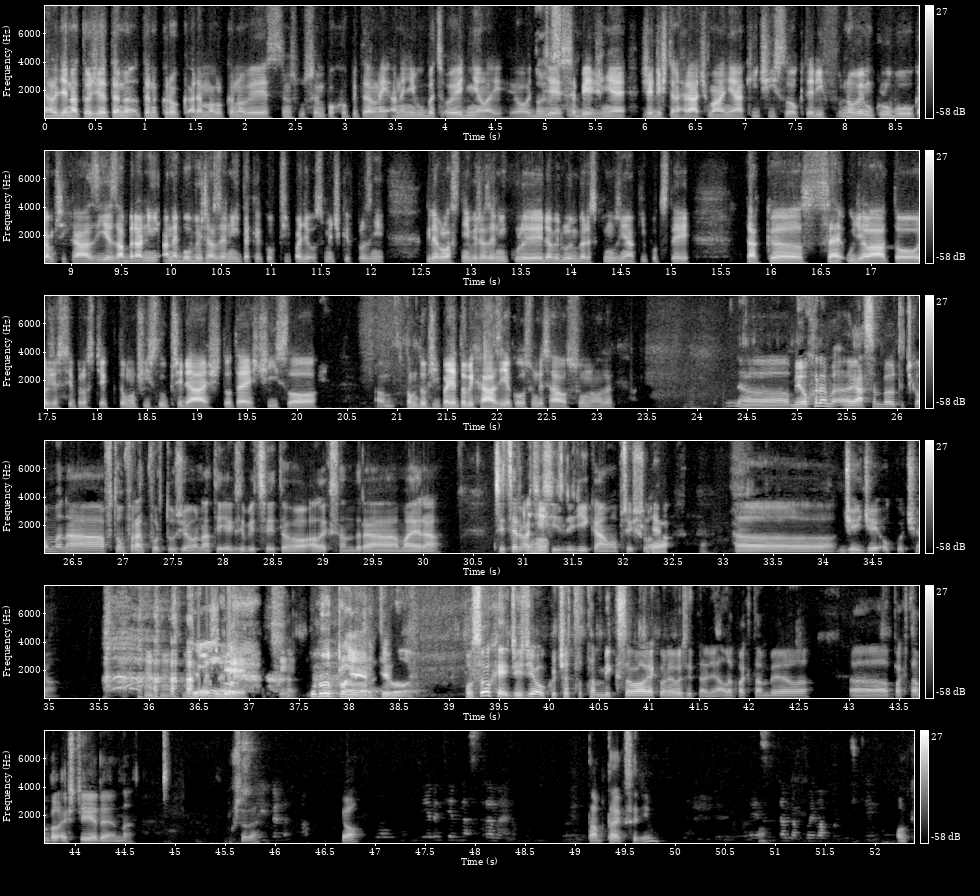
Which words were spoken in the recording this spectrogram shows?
Hledě na to, že ten, ten krok Adama Vlkanovi je tím způsobem pochopitelný a není vůbec ojednělej. Jo? No, Děje se běžně, že když ten hráč má nějaký číslo, který v novém klubu, kam přichází, je zabraný a nebo vyřazený, tak jako v případě osmičky v Plzni, kde vlastně vyřazený kvůli Davidu Limberskému z nějaký pocty, tak eh, se udělá to, že si prostě k tomu číslu přidáš to též číslo. V tomto případě to vychází jako 88, no, tak Uh, mimochodem, eh, já jsem byl teď na, v tom Frankfurtu, že jo, na té exibici toho Alexandra Majera. 32 uh-huh. tisíc lidí, kámo, přišlo. Jo. Uh, JJ Okoča. to byl player, ty vole. Poslouchej, JJ Okoča to tam mixoval jako neuvěřitelně, ale pak tam byl, uh, pak tam byl ještě jeden. Už to jde? Jo? Tam tak sedím? OK.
